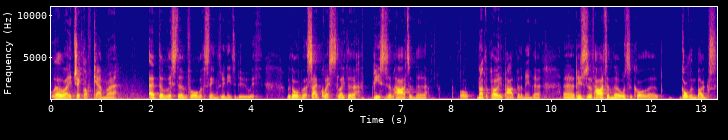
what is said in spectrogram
well, I checked off camera at the list of all the things we need to do with, with all the side quests, like the pieces of heart and the, well, not the poet part, but I mean the uh, pieces of heart and the, what's it called, the golden bugs.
